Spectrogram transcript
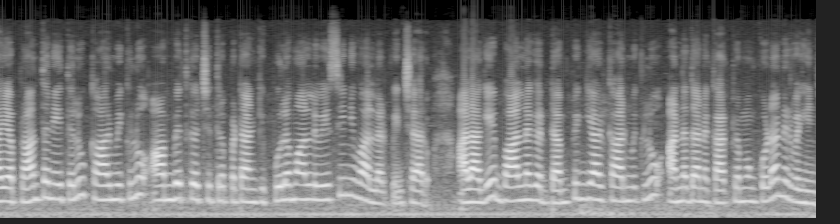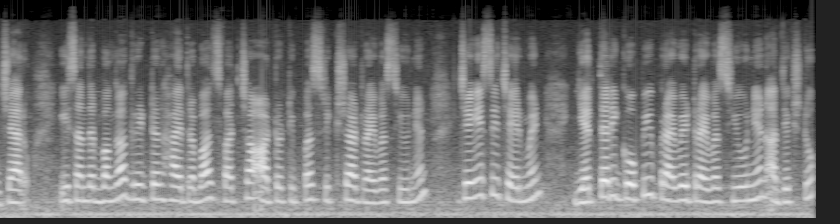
ఆయా ప్రాంత నేతలు కార్మికులు అంబేద్కర్ చిత్రపటానికి పూలమాలలు వేసి నివాళులర్పించారు. అలాగే బాలనగర్ డంపింగ్ యార్డ్ కార్మికులు అన్నదాన కార్యక్రమం కూడా నిర్వహించారు. ఈ సందర్భంగా greater Hyderabad Swachh auto tippers rickshaw drivers union JAC chairman Ettari Gopi private drivers union అధ్యక్షుడు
